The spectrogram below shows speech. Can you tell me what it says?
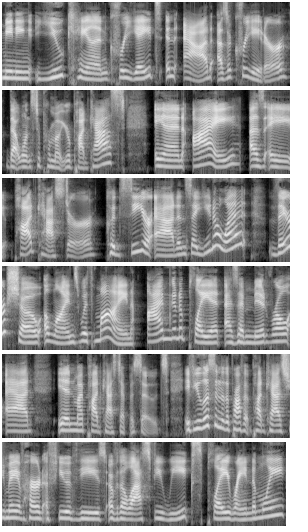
meaning you can create an ad as a creator that wants to promote your podcast. And I, as a podcaster, could see your ad and say, you know what? Their show aligns with mine. I'm going to play it as a mid roll ad in my podcast episodes. If you listen to the Profit Podcast, you may have heard a few of these over the last few weeks play randomly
